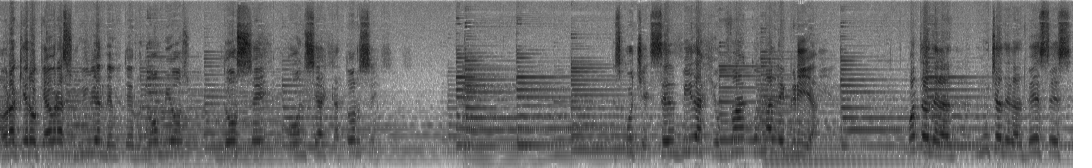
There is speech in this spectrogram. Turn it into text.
Ahora quiero que abra su Biblia en Deuteronomios 12, 11 al 14. Escuche, servir a Jehová con alegría. ¿Cuántas de las, muchas de las veces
